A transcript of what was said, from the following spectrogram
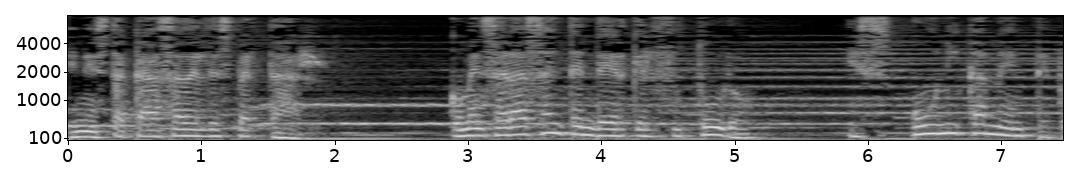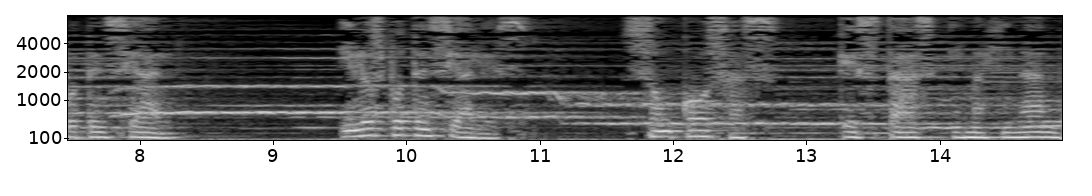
En esta casa del despertar, comenzarás a entender que el futuro es únicamente potencial y los potenciales son cosas que estás imaginando.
